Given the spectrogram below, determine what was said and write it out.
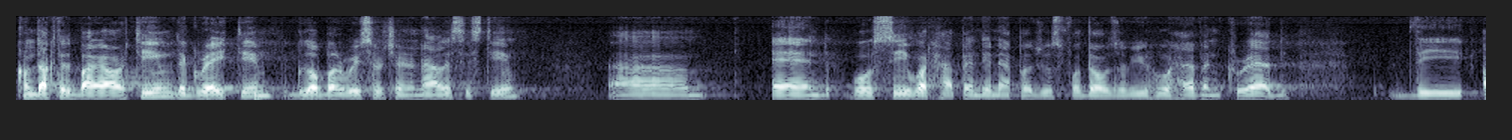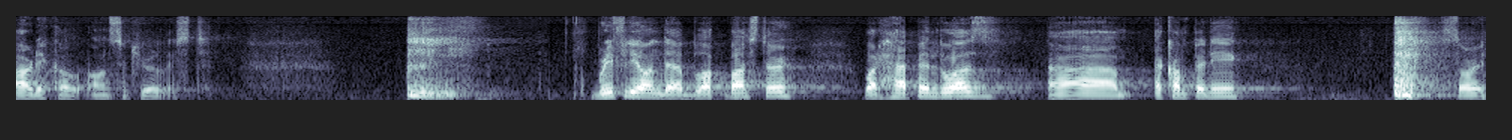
conducted by our team, the GREAT team, the Global Research and Analysis team. Um, and we'll see what happened in AppleJeus for those of you who haven't read the article on SecureList. Briefly on the Blockbuster, what happened was uh, a company, sorry,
